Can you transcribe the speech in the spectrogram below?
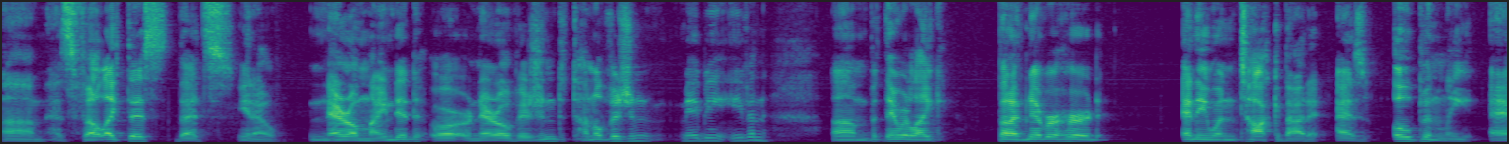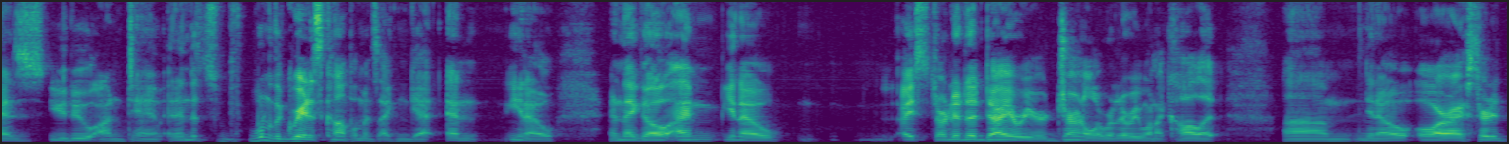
um, has felt like this that's you know narrow-minded or, or narrow visioned tunnel vision maybe even um, but they were like but i've never heard anyone talk about it as openly as you do on Damn. And it's one of the greatest compliments I can get. And, you know, and they go, I'm, you know, I started a diary or journal or whatever you want to call it um, you know, or I started,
